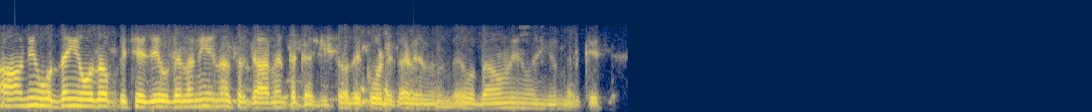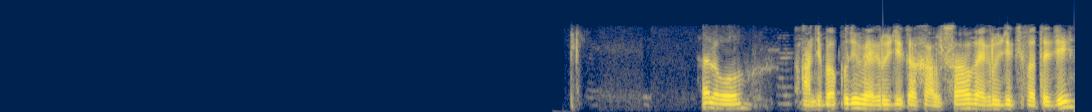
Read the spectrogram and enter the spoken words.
ਆਹ ਨਹੀਂ ਉਦਾਂ ਹੀ ਉਹਦਾ ਪਿੱਛੇ ਜੇ ਉਹਦੇ ਨਾਲ ਨਹੀਂ ਇਹਨਾਂ ਸਰਕਾਰ ਨੇ ਧੱਕਾ ਕੀਤਾ ਉਹਦੇ ਕੋੜੇ ਘੜੇ ਨੂੰ ਉਦਾਂ ਉਵੇਂ ਉਹੀ ਮਿਲ ਕੇ। ਹੈਲੋ। ਹਾਂਜੀ ਬਾਪੂ ਜੀ ਵਾਹਿਗੁਰੂ ਜੀ ਕਾ ਖਾਲਸਾ ਵਾਹਿਗੁਰੂ ਜੀ ਕੀ ਫਤਿਹ ਜੀ।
